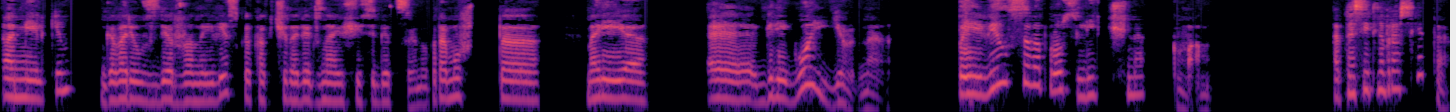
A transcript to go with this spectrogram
Амелькин говорил сдержанно и веско, как человек, знающий себе цену, потому что Мария э, Григорьевна появился вопрос лично к вам. Относительно браслета?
